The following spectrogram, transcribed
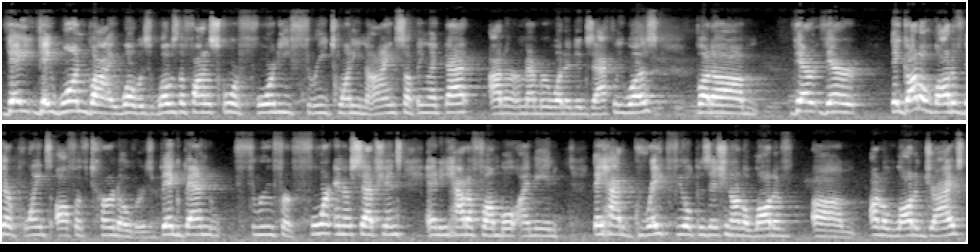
they they won by what was what was the final score 43-29 something like that. I don't remember what it exactly was, but um they're they're they got a lot of their points off of turnovers. Big Ben threw for four interceptions and he had a fumble. I mean, they had great field position on a lot of um, on a lot of drives,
